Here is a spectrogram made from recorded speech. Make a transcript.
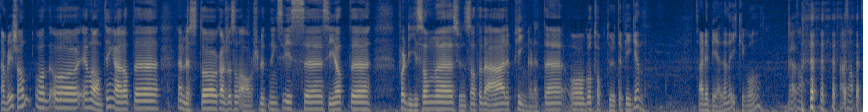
Det blir sånn. Og, og en annen ting er at eh, jeg har lyst til å kanskje sånn avslutningsvis eh, si at eh, for de som uh, syns at det er pinglete å gå topptur til Piggen, så er det bedre enn å ikke gå noen. Det er sant. Det er sant.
